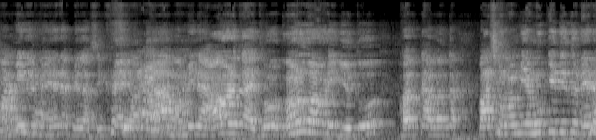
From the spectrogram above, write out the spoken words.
મમ્મીને મેં પેલા શીખડાવ્યા હતા. મમ્મીને આવડતા થોડું ઘણું આવડી ગયું હતું ફરતા ફરતા પાછું મમ્મીએ મૂકી દીધું ને એને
